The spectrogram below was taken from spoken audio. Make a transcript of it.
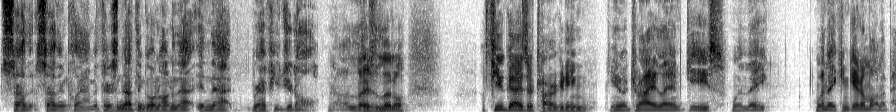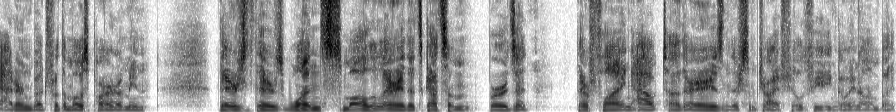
southern, southern Klamath. There's nothing going on in that in that refuge at all. Uh, there's a little, a few guys are targeting you know dry land geese when they when they can get them on a pattern, but for the most part, I mean, there's there's one small little area that's got some birds that they're flying out to other areas, and there's some dry field feeding going on, but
